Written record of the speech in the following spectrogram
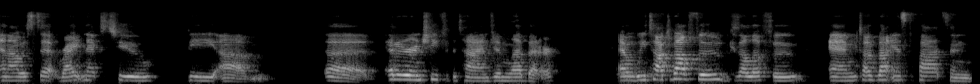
and I was set right next to the um, uh, editor in chief at the time, Jim Ledbetter. And we talked about food because I love food. And we talked about Instapots and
